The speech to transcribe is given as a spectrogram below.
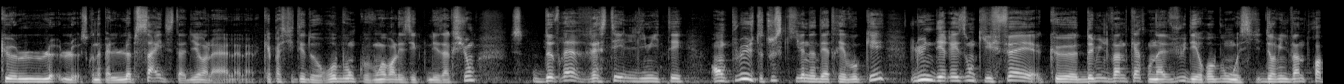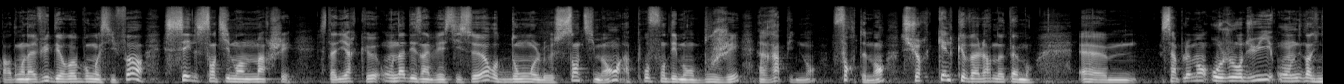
que ce qu'on appelle l'upside, c'est-à-dire la, capacité de rebond que vont avoir les, les actions, devrait rester limitée. En plus de tout ce qui vient d'être évoqué, l'une des raisons qui fait que 2024, on a vu des rebonds aussi, 2023, pardon, on a vu des rebonds aussi forts, c'est le sentiment de marché. C'est-à-dire qu'on a des investisseurs dont le sentiment a profondément bougé, rapidement, fortement, sur quelques valeurs notamment. Simplement, aujourd'hui, on est dans une,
